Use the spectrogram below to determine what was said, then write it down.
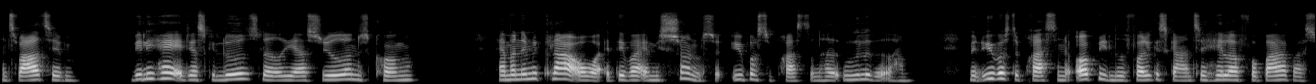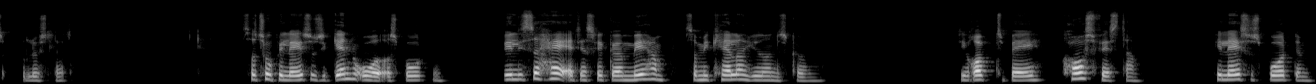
Han svarede til dem, vil I have, at jeg skal løslade jeres jødernes konge? Han var nemlig klar over, at det var af misundelse, ypperstepræsterne havde udleveret ham. Men ypperstepræsterne opbildede folkeskaren til hellere at få Barabbas løsladt. Så tog Pilatus igen ordet og spurgte dem, vil I så have, at jeg skal gøre med ham, som I kalder jødernes konge? De råbte tilbage, korsfæst ham. Pilatus spurgte dem,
